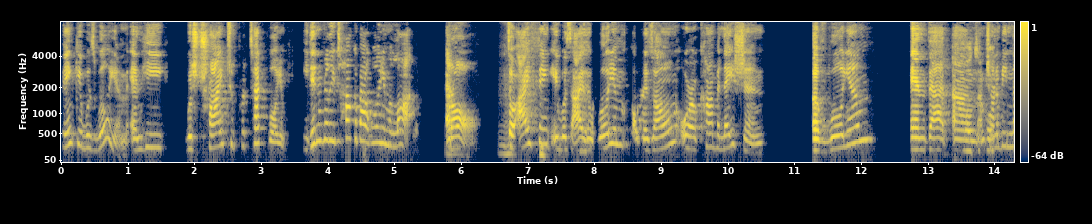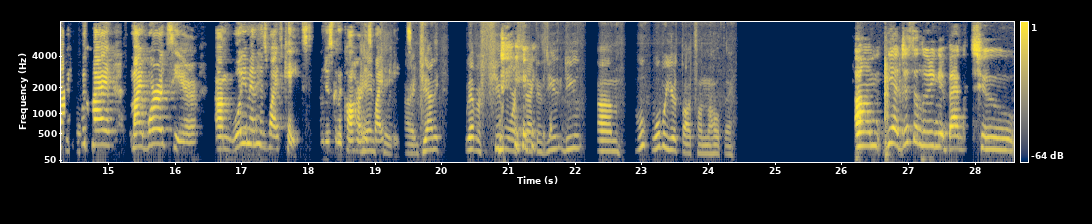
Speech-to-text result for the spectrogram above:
think it was William, and he was trying to protect William. He didn't really talk about William a lot at Mhm. all. Mhm. So I think it was either William on his own or a combination of William and that um, I'm trying to be nice with my my words here. Um, William and his wife Kate. I'm just going to call her his wife Kate. Kate. All right, Gianni, we have a few more seconds. Do you, do you, um, wh- what were your thoughts on the whole thing? Um, yeah, just alluding it back to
